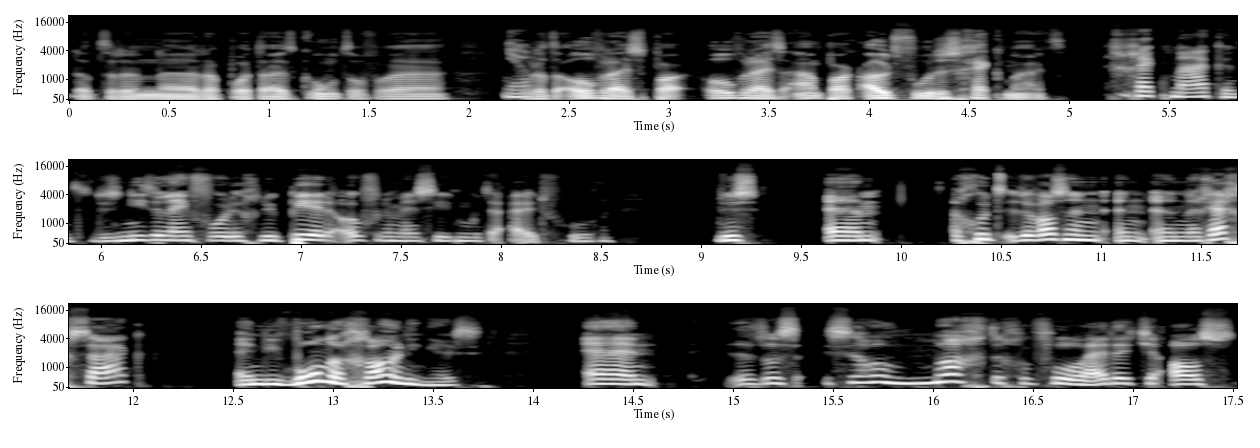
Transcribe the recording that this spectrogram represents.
dat er een rapport uitkomt of, Ja. of dat de overheidspa- overheidsaanpak uitvoerders gek maakt. Gekmakend. Dus niet alleen voor de gedupeerden, ook voor de mensen die het moeten uitvoeren. Dus ehm, goed, er was een, een, een rechtszaak en die wonnen Groningers. En dat was zo'n machtig gevoel, hè, dat je als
